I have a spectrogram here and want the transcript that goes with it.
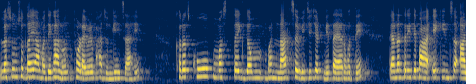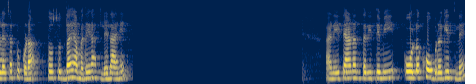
लसूणसुद्धा यामध्ये घालून थोडा वेळ भाजून घ्यायचं आहे. खरंच खूप मस्त एकदम भन्नाट चवीची चटणी तयार होते. त्यानंतर इथे पहा एक इंच आल्याचा तुकडा तो सुद्धा यामध्ये घातलेला आहे. आणि त्यानंतर इथे मी ओलं खोबरं घेतलं आहे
